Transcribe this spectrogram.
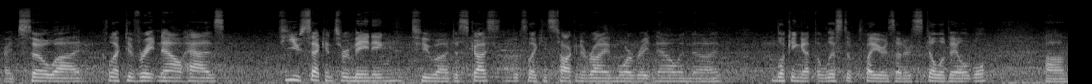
All right, so uh, Collective right now has few seconds remaining to uh, discuss. It looks like he's talking to Ryan Moore right now and uh, looking at the list of players that are still available. Um,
